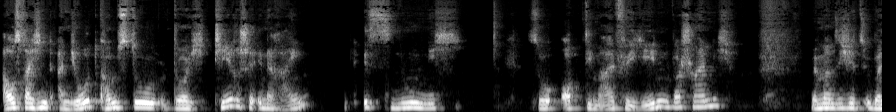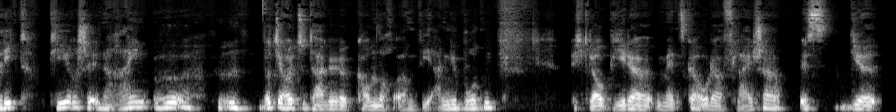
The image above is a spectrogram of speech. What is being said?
Ausreichend an Jod kommst du durch tierische Innereien, ist nun nicht so optimal für jeden wahrscheinlich. Wenn man sich jetzt überlegt, tierische Innereien äh, hm, wird ja heutzutage kaum noch irgendwie angeboten. Ich glaube, jeder Metzger oder Fleischer ist dir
